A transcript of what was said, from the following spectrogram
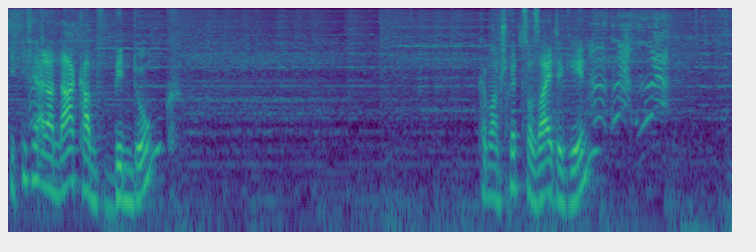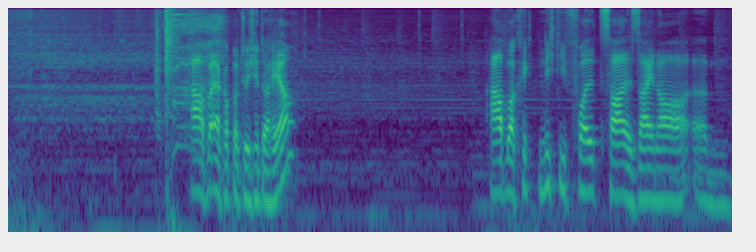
nicht in einer Nahkampfbindung. Können wir einen Schritt zur Seite gehen. Aber er kommt natürlich hinterher. Aber kriegt nicht die Vollzahl seiner ähm,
